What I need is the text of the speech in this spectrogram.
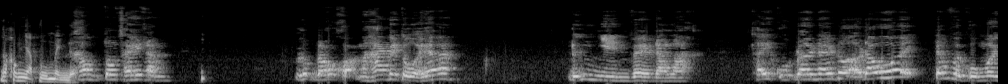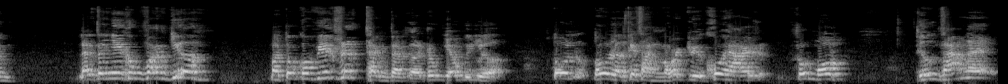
nó không nhập vô mình được. Không tôi thấy rằng lúc đó khoảng 20 tuổi á đứng nhìn về Đà Lạt thấy cuộc đời này nó ở đâu ấy? Chứ phải của mình. Là tự nhiên không văn chương. Mà tôi có viết rất thành thật ở trong giáo viên lửa. Tôi tôi là cái thằng nói chuyện khôi hài số 1 thương thắng ấy.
